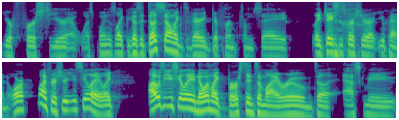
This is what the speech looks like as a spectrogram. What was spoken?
your first year at West Point is like? Because it does sound like it's very different from say like Jason's first year at UPenn or my first year at UCLA. Like I was at UCLA and no one like burst into my room to ask me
